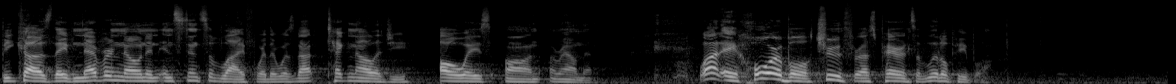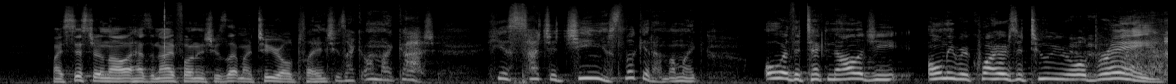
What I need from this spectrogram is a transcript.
because they've never known an instance of life where there was not technology always on around them. What a horrible truth for us parents of little people. My sister in law has an iPhone and she was letting my two year old play, and she's like, oh my gosh, he is such a genius. Look at him. I'm like, or the technology only requires a two year old brain.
